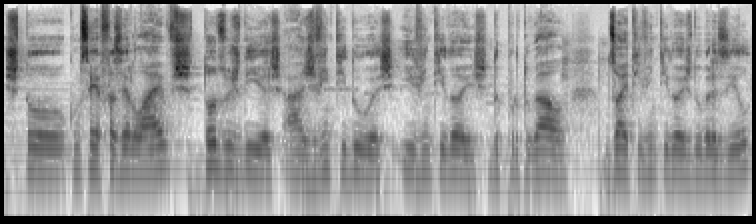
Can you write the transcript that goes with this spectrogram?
estou comecei a fazer lives todos os dias às 22 e 22 de Portugal, 18 e 22 do Brasil.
